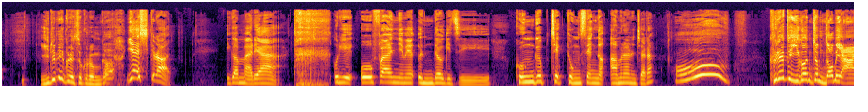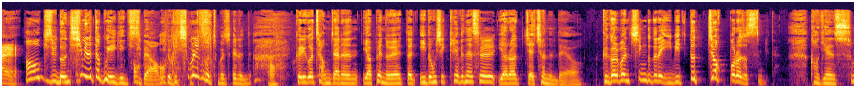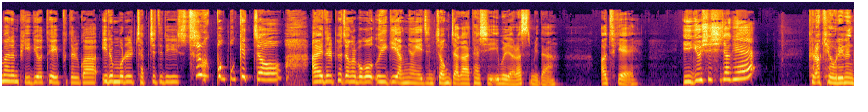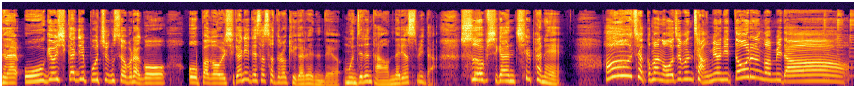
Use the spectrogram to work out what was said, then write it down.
이름이 그래서 그런가? 야, 시끄러. 이건 말이야. 다 우리 오빠님의 은덕이지. 공급책 동생 너 아무나 하는 줄 알아? 어 그래도 이건 좀 너무 야해. 어, 기집애 넌 치밀했다고 얘기해, 기집애야. 어, 어. 벽에 침 흘린 것좀 봐, 쟤는. 어. 그리고 정자는 옆에 놓여있던 이동식 캐비넷을 열어 제쳤는데요. 그걸 본 친구들의 입이 뚝쭉 벌어졌습니다. 거기엔 수많은 비디오 테이프들과 이름 모를 잡지들이 수룩 뻑뻑했죠. 아이들 표정을 보고 의기양양해진 정자가 다시 입을 열었습니다. 어떻게 이교시 시작해? 그렇게 우리는 그날 5교시까지 보충 수업을 하고 오빠가 올 시간이 돼서 서둘러 귀가를 했는데요. 문제는 다음 날이었습니다. 수업 시간 칠판에 아 자꾸만 어제 본 장면이 떠오르는 겁니다.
